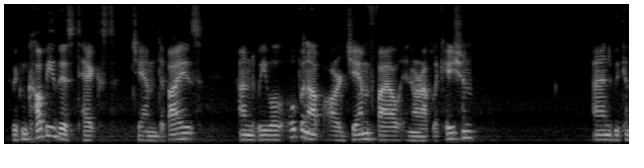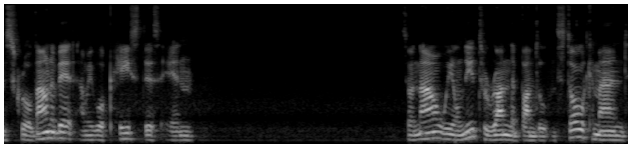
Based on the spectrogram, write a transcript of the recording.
So we can copy this text gem devise and we will open up our gem file in our application and we can scroll down a bit and we will paste this in. So now we'll need to run the bundle install command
